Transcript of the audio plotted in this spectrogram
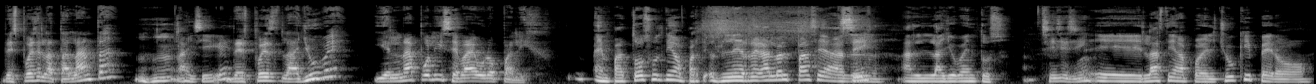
Después el Atalanta, ahí sigue. después la Juve y el Napoli se va a Europa League. Empató su último partido. Le regaló el pase al, Sí. a la Juventus. Sí, sí, sí. Eh, lástima por el Chucky, pero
